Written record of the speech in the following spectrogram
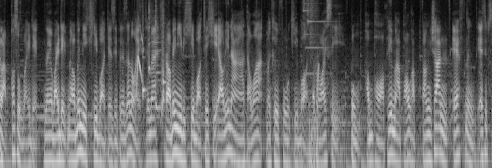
กลับเข้าสู่วัยเด็ก ในวัยเด็กเราไม่มีคีย์บอร์ด 70%ซะหน่อยใช่ไหมเราไม่มีคีย์บอร์ด JKL นี่นาแต่ว่ามันคือ full keyboard 104 ปุ่มพร้อมๆที่มาพร้อมกับฟังก์ชัน F1 F12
